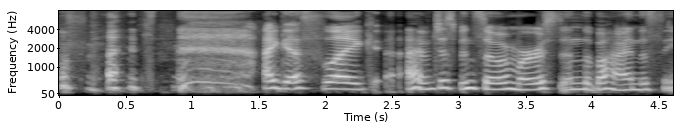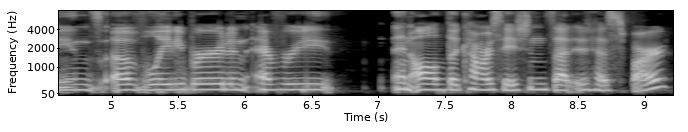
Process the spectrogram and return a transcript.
but I guess like I've just been so immersed in the behind the scenes of Ladybird and every and all the conversations that it has sparked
